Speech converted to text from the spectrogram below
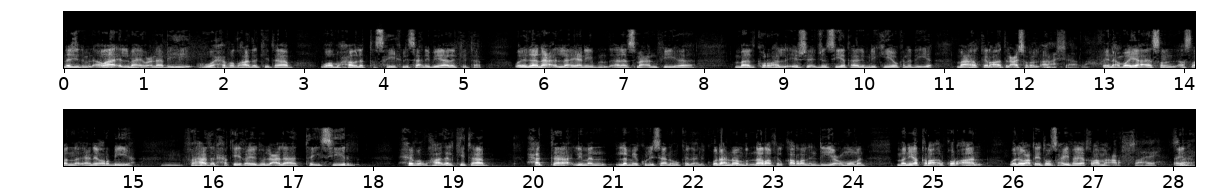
نجد من أوائل ما يعنى به هو حفظ هذا الكتاب ومحاولة تصحيح لسانه بهذا الكتاب. ولذا يعني أنا أسمع عن فيها ما أذكر هل إيش جنسيتها الأمريكية وكندية معها القراءات العشر الآن. ما شاء الله. نعم وهي أصلا أصلا يعني غربية. فهذا الحقيقة يدل على تيسير حفظ هذا الكتاب حتى لمن لم يكن لسانه كذلك. ونحن نرى في القارة الهندية عموما من يقرأ القرآن ولو أعطيته صحيفة يقرأ ما عرف. صحيح, صحيح. نعم.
